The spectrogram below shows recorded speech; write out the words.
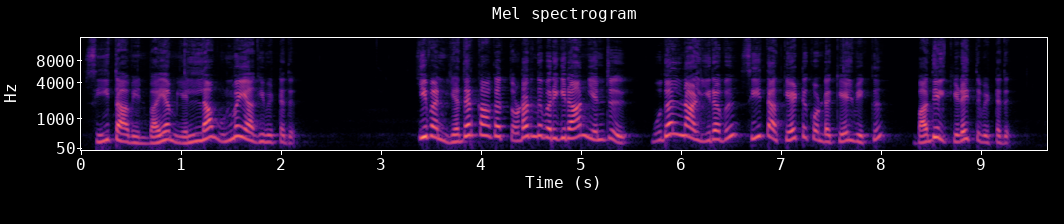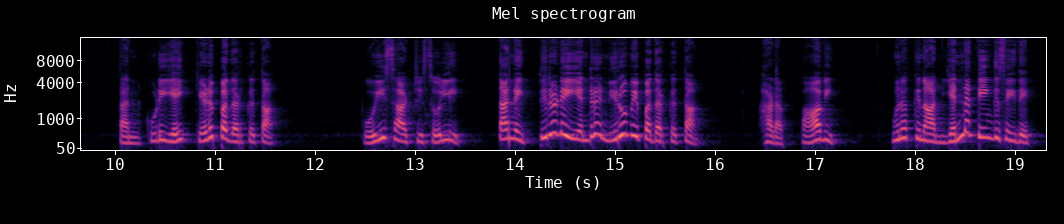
சீதாவின் பயம் எல்லாம் உண்மையாகிவிட்டது. இவன் எதற்காக தொடர்ந்து வருகிறான் என்று முதல் நாள் இரவு சீதா கேட்டுக்கொண்ட கேள்விக்கு பதில் கிடைத்துவிட்டது. தன் குடியை கெடுப்பதற்குத்தான். பொய் சாட்சி சொல்லி தன்னை திருடி என்று நிரூபிப்பதற்குத்தான். அட பாவி உனக்கு நான் என்ன தீங்கு செய்தேன்?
